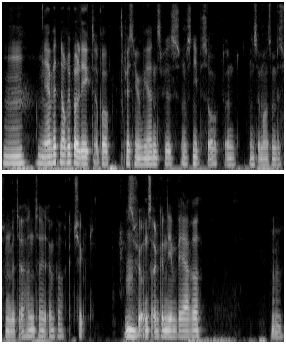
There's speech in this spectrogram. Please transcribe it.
Hm. Ja, wir hatten auch überlegt, aber ich weiß nicht, irgendwie hatten wir es uns nie besorgt und uns immer so ein bisschen mit der Hand halt einfach gecheckt, was Hm. für uns angenehm wäre. Hm.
